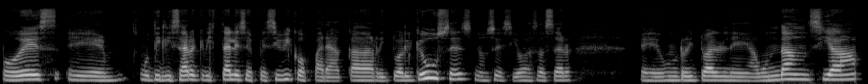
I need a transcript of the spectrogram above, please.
podés eh, utilizar cristales específicos para cada ritual que uses. No sé si vas a hacer eh, un ritual de abundancia,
